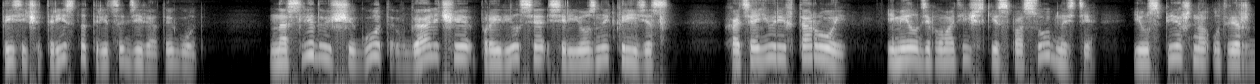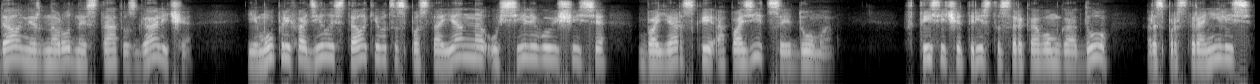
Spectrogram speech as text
1339 год. На следующий год в Галиче проявился серьезный кризис. Хотя Юрий II имел дипломатические способности и успешно утверждал международный статус Галича, ему приходилось сталкиваться с постоянно усиливающейся боярской оппозицией дома. В 1340 году распространились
